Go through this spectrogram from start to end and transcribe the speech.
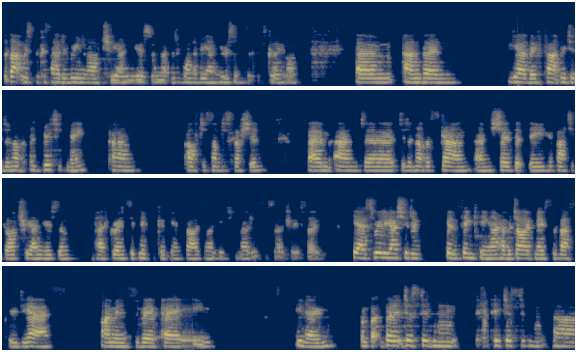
But that was because I had a renal artery aneurysm. That was one of the aneurysms that was going on. Um, and then, yeah, they found they did another admitted me um, after some discussion um, and uh, did another scan and showed that the hepatic artery aneurysm had grown significantly in size and I needed emergency surgery. So, yes, really, I should have been thinking I have a diagnosis of vascular EDS. I'm in severe pain, you know, but but it just didn't. It just didn't. Uh,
